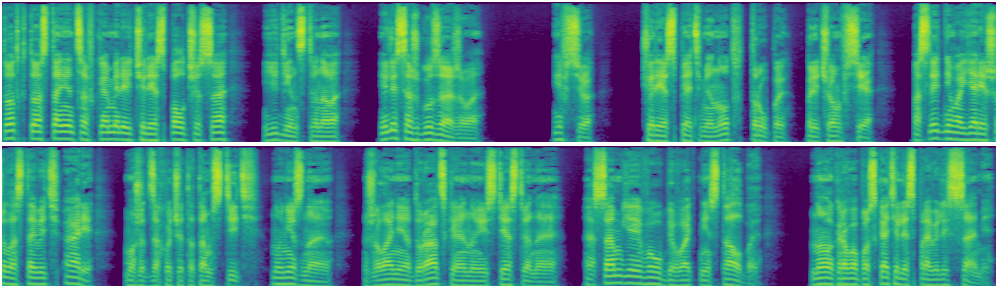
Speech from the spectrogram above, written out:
Тот, кто останется в камере через полчаса, единственного. Или сожгу заживо». И все. Через пять минут трупы, причем все. Последнего я решил оставить Ари, может, захочет отомстить, ну не знаю. Желание дурацкое, но естественное. А сам я его убивать не стал бы. Но кровопускатели справились сами.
